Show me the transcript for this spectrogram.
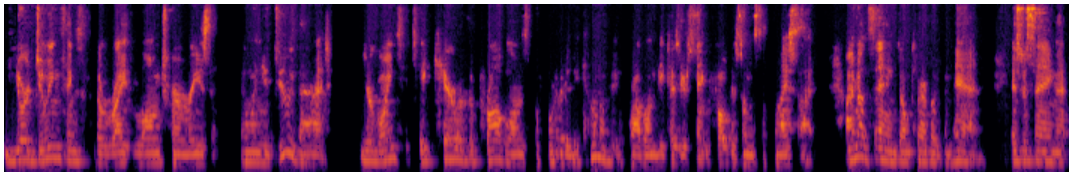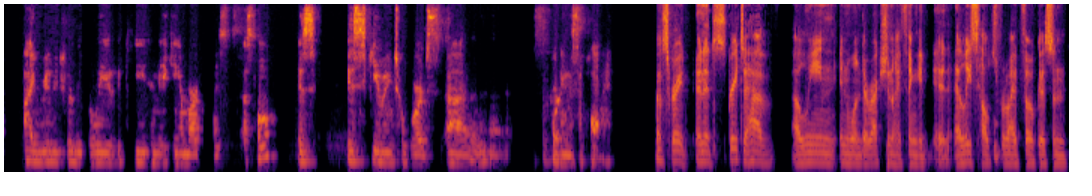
you're doing things for the right long term reason. And when you do that, you're going to take care of the problems before they become a big problem because you're staying focused on the supply side. I'm not saying don't care about demand. It's just saying that I really truly believe the key to making a marketplace successful is is skewing towards uh, supporting the supply. That's great, and it's great to have a lean in one direction. I think it, it at least helps provide focus and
